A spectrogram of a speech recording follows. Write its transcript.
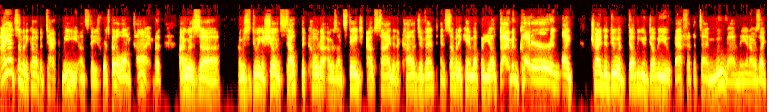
I had somebody come up and attack me on stage before. It's been a long time, but I was. uh I was doing a show in South Dakota. I was on stage outside at a college event, and somebody came up and yelled "Diamond Cutter" and like tried to do a WWF at the time move on me, and I was like,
